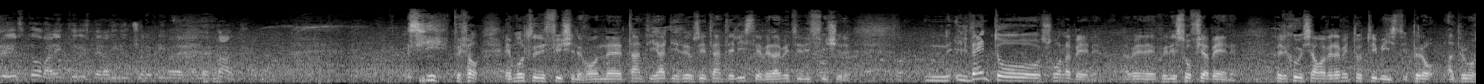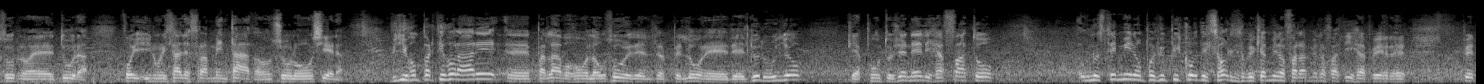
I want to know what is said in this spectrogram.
questo Valentini spera di vincere prima del ballottaggio. Sì, però è molto difficile, con eh, tanti candidati e tante liste è veramente difficile. Il vento suona bene, bene, quindi soffia bene, per cui siamo veramente ottimisti, però al primo turno è dura, poi in un'Italia frammentata, non solo Siena. Vi dico in particolare, eh, parlavo con l'autore del Trappellone del 2 luglio, che è appunto Giannelli, che ha fatto uno stemmino un po' più piccolo del solito perché almeno farà meno fatica per, per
